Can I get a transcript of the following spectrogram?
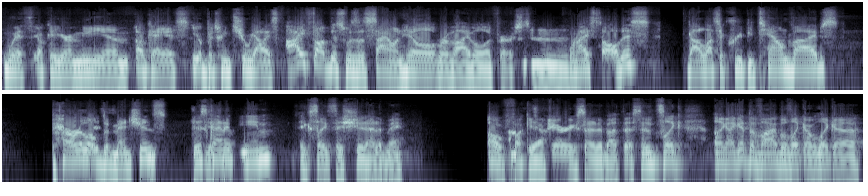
with okay, you're a medium. Okay, it's you're between two realities. I thought this was a Silent Hill revival at first. Mm. When I saw this, got lots of creepy town vibes, parallel This- dimensions. This Yeah. kind of game excites the shit out of me. Oh fuck yeah! Very excited about this. It's like like I get the vibe of like a like a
